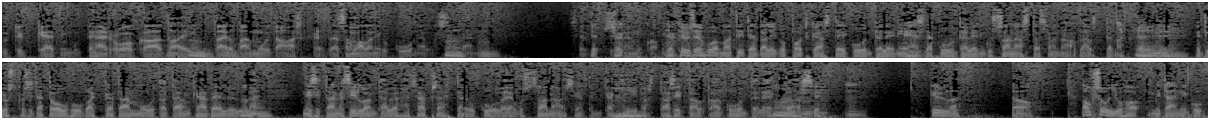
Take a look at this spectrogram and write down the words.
niin tykkäät, niin tehdä ruokaa tai, mm, tai jotain muita askareita ja samalla niin kuunnella sitä. Mm. Se, ja, se ja, ja kyllä se huomaat itse väliin, kun podcasteja kuuntelee, niin eihän sitä kuuntele niin kuin sanasta sanaa välttämättä. Että just kun sitä touhuu vaikka jotain muuta tai on kävelyllä, mm. niin sitten aina silloin tällöin säpsähtää, kun kuulee jonkun sanan sieltä, mikä mm. kiinnostaa. Sitten alkaa kuuntelemaan mm. taas. Mm. Mm. Kyllä, joo. Onko sun Juho mitään, niin kuin,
